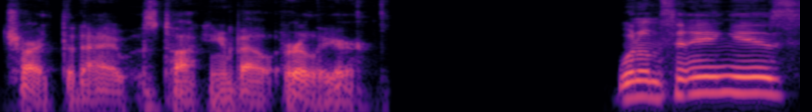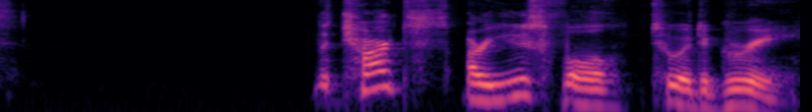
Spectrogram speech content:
chart that I was talking about earlier. What I'm saying is the charts are useful to a degree,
